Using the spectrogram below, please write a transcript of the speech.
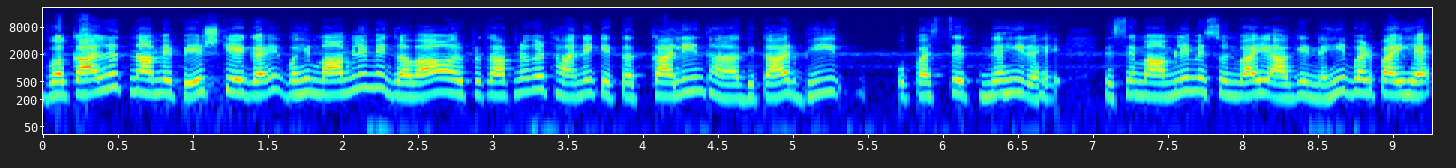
वकालतनामे पेश किए गए। वहीं मामले में गवाह और प्रतापनगर थाने के तत्कालीन थानाधिकार भी उपस्थित नहीं रहे। जिससे मामले में सुनवाई आगे नहीं बढ़ पाई है।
